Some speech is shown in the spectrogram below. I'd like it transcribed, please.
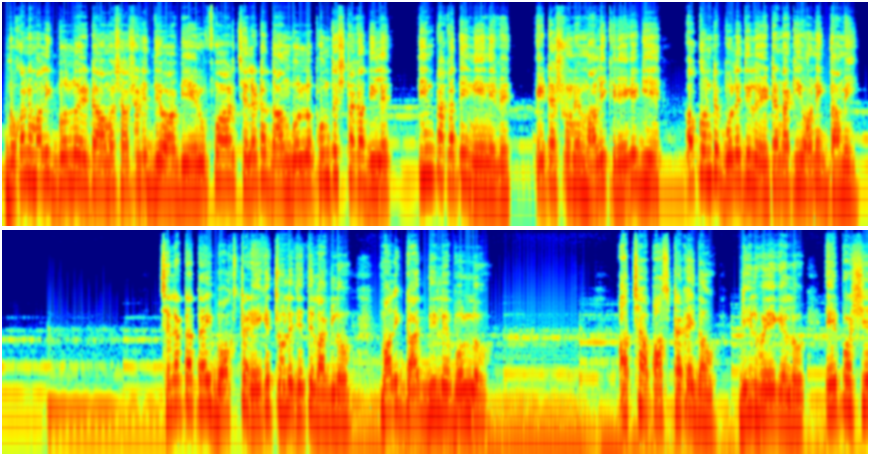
দোকানের মালিক বলল, এটা আমার শাশুড়ির দেওয়া বিয়ের উপহার। ছেলেটা দাম বলল, পঞ্চাশ টাকা দিলে তিন টাকাতেই নিয়ে নেবে। এটা শুনে মালিক রেগে গিয়ে অকণ্ঠে বলে দিল, এটা নাকি অনেক দামি। ছেলেটা তাই বক্সটা রেখে চলে যেতে লাগল। মালিক ডাক দিলে বলল আচ্ছা পাঁচ টাকায় দাও, ডিল হয়ে গেল। এরপর সে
